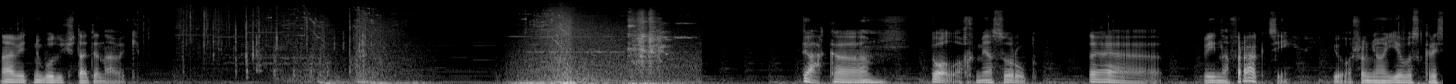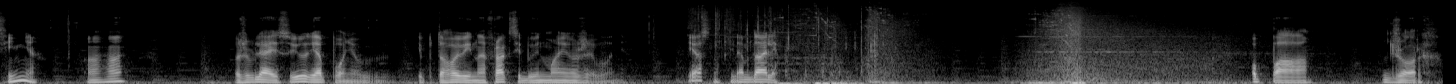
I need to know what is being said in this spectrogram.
Навіть не буду читати навики. Так, а, Толох, м'ясоруб. Це війна фракцій. Йо, що в нього є воскресіння? Ага. Оживляє союз, я поняв. Типу того війна фракції, бо він має оживлення. Ясно, йдемо далі. Опа. Джорг.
